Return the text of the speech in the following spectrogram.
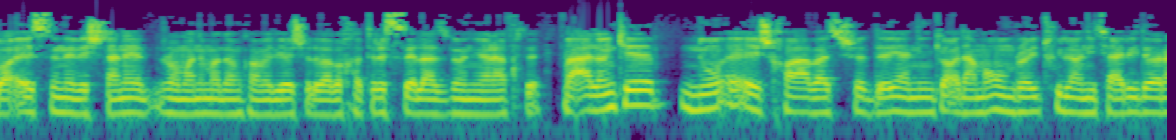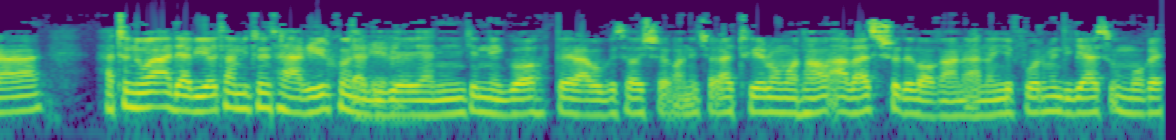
باعث نوشتن رمان مادام کاملیا شده و به خاطر سل از دنیا رفته. و الان که نوع عشق عوض شده یعنی اینکه آدما عمرای طولانی تری دارن حتی نوع ادبیات هم می‌تونه تغییر کنه دیگه. یعنی اینکه نگاه به روابط عاشقانه چقدر توی رمان ها هم عوض شده واقعا. الان یه فرم دیگه از اون موقع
